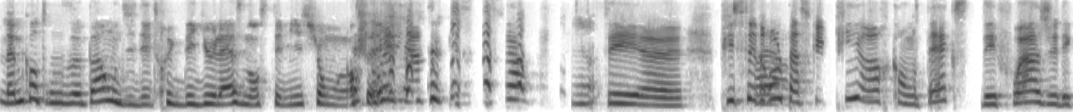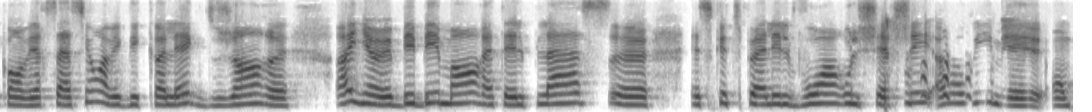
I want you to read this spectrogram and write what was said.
Même quand on veut pas, on dit des trucs dégueulasses dans cette émission. Hein. C'est euh, puis c'est drôle parce que pris hors contexte, des fois j'ai des conversations avec des collègues du genre euh, ah il y a un bébé mort à telle place, euh, est-ce que tu peux aller le voir ou le chercher Ah oui, mais on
